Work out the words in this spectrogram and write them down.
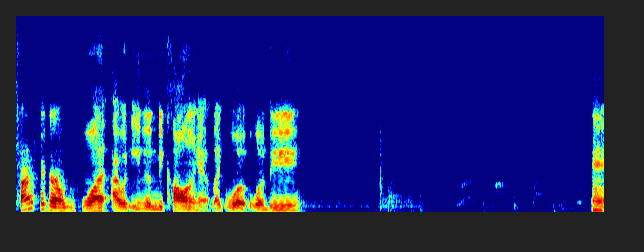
Trying to figure out what I would even be calling it. Like, what would be. Hmm.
